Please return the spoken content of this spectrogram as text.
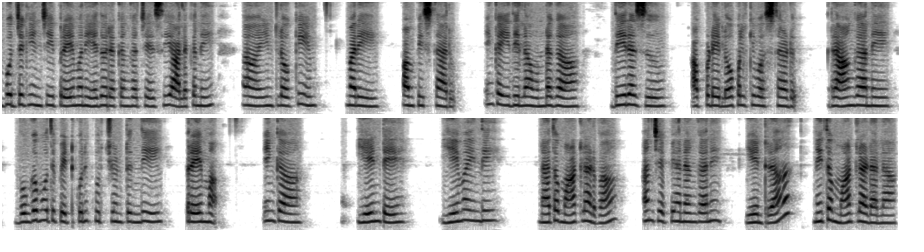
బుజ్జగించి ప్రేమని ఏదో రకంగా చేసి అలకని ఇంట్లోకి మరి పంపిస్తారు. ఇంకా ఇది ఇలా ఉండగా ధీరజ్ అప్పుడే లోపలికి వస్తాడు. రాగానే బుంగమూతి పెట్టుకుని కూర్చుంటుంది ప్రేమ. ఇంకా ఏంటే? ఏమైంది? నాతో మాట్లాడవా? అని చెప్పి అనగానే ఏంట్రా? నీతో మాట్లాడాలా?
